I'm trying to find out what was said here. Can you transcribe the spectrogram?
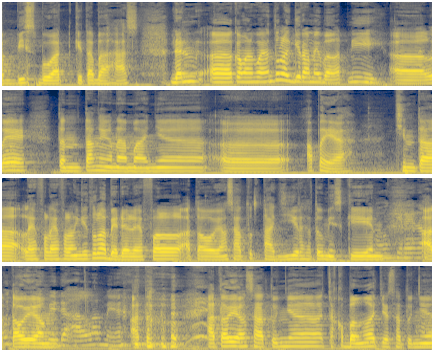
habis buat kita bahas. Dan uh, kemarin-kemarin tuh lagi rame banget nih, uh, Le tentang yang namanya uh, apa ya? Cinta level-levelan gitu lah beda level atau yang satu tajir satu miskin Oh, atau yang beda alam ya. atau atau yang satunya cakep banget ya satunya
